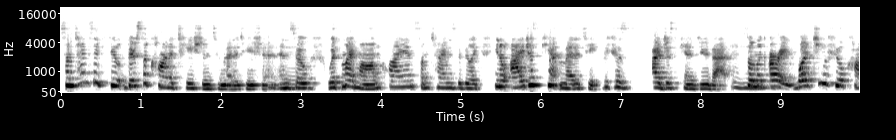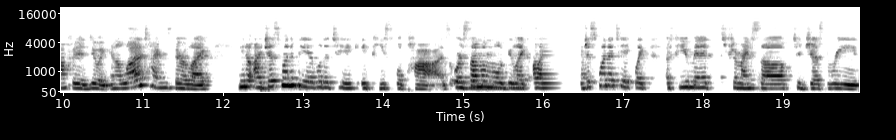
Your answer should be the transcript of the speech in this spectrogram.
sometimes I feel there's a connotation to meditation. Mm-hmm. And so mm-hmm. with my mom clients, sometimes they'd be like, you know, I just can't meditate because I just can't do that. Mm-hmm. So I'm like, mm-hmm. all right, what do you feel confident doing? And a lot of times they're like, you know, I just want to be able to take a peaceful pause. Or someone will be mm-hmm. like, oh, I just want to take like a few minutes for myself to just breathe.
